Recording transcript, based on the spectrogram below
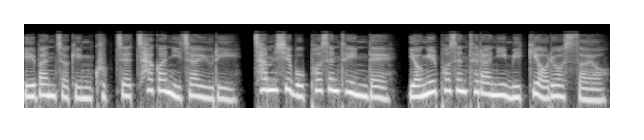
일반적인 국제 차관 이자율이 35%인데 01%라니 믿기 어려웠어요.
